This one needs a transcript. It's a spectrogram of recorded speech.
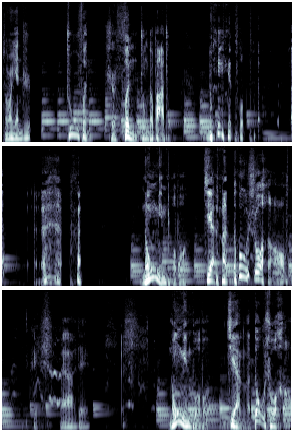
总而言之，猪粪是粪中的霸主。农民婆婆，农民婆婆见了都说好。来啊，这农民伯伯见了都说好。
